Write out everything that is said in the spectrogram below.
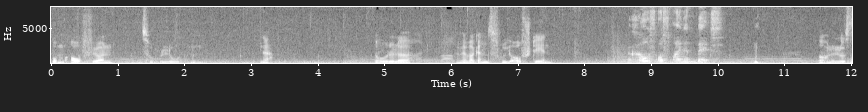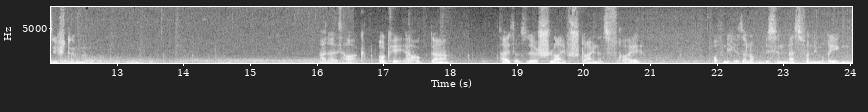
um aufhören zu bluten. Na. So, Dille. Dann werden wir ganz früh aufstehen. Raus aus meinem Bett. Auch eine lustige Stimme. Ah, da ist Haag. Okay, er hockt da. Das heißt also, der Schleifstein ist frei. Hoffentlich ist er noch ein bisschen nass von dem Regen.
